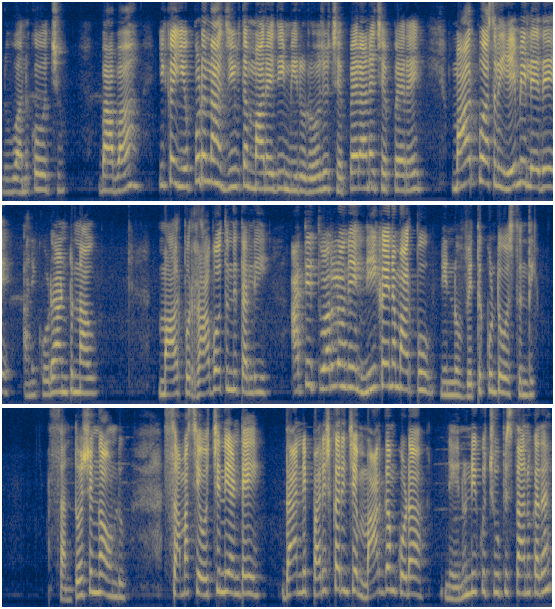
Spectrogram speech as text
నువ్వు అనుకోవచ్చు బాబా ఇక ఎప్పుడు నా జీవితం మారేది మీరు రోజు చెప్పారానే చెప్పారే. మార్పు అసలు ఏమీ లేదే అని కూడా అంటున్నావు. మార్పు రాబోతుంది తల్లి. అతి త్వరలోనే నీకైన మార్పు నిన్ను వెతుక్కుంటూ వస్తుంది. సంతోషంగా ఉండు. సమస్య వచ్చింది అంటే దాన్ని పరిష్కరించే మార్గం కూడా నేను నీకు చూపిస్తాను కదా.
